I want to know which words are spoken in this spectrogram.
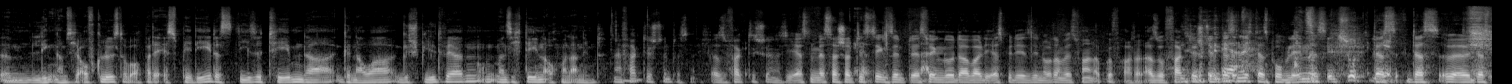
ähm, Linken haben sich aufgelöst, aber auch bei der SPD, dass diese Themen da genauer gespielt werden und man sich denen auch mal annimmt. Ja, faktisch stimmt das nicht. Also faktisch stimmt das. Die ersten Messerstatistiken sind deswegen nur da, weil die SPD sie in Nordrhein-Westfalen abgefragt hat. Also faktisch stimmt das nicht. Das Problem ist, dass, dass, äh, das,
